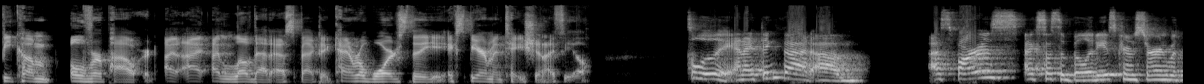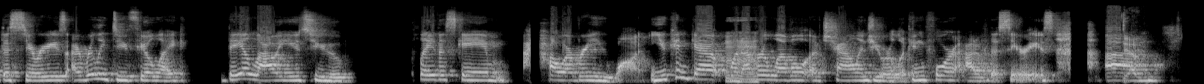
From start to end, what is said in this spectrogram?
become overpowered. I, I, I love that aspect. It kind of rewards the experimentation, I feel. Absolutely. And I think that um, as far as accessibility is concerned with this series, I really do feel like they allow you to play this game however you want. You can get mm-hmm. whatever mm-hmm. level of challenge you are looking for out of this series. Um, yeah. If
